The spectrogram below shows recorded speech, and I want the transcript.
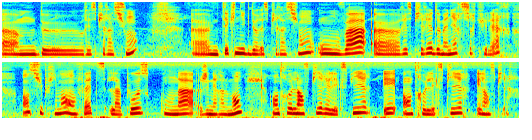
euh, de respiration, euh, une technique de respiration où on va respirer de manière circulaire en supprimant en fait la pause qu'on a généralement entre l'inspire et l'expire et entre l'expire et l'inspire.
